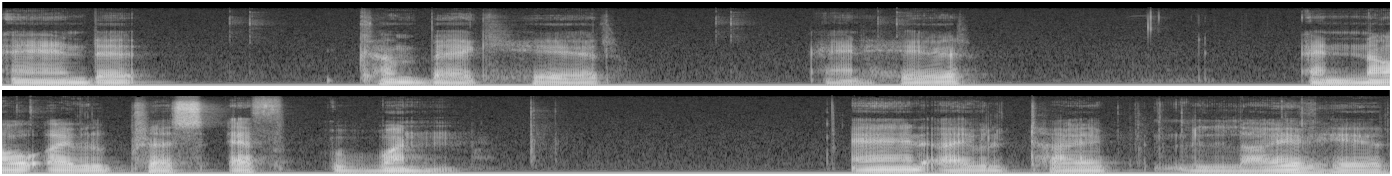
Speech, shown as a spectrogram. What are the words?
and uh, come back here and here. And now I will press F1 and I will type live here.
